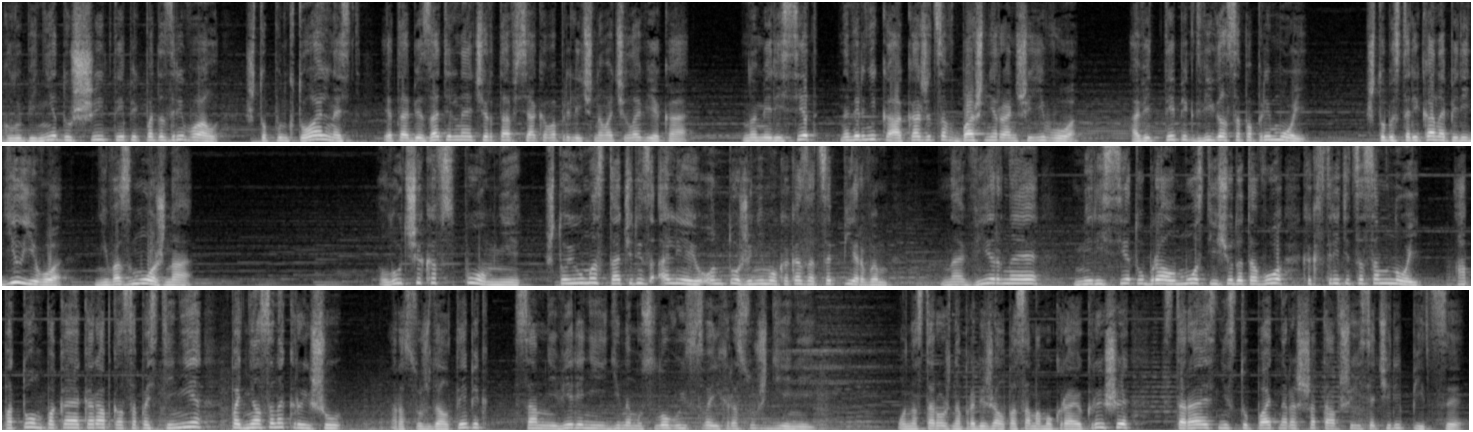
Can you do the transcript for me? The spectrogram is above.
глубине души Тепик подозревал, что пунктуальность – это обязательная черта всякого приличного человека. Но Мерисет наверняка окажется в башне раньше его. А ведь Тепик двигался по прямой. Чтобы старикан опередил его, невозможно. Лучше-ка вспомни, что и у моста через аллею он тоже не мог оказаться первым. Наверное, Мерисет убрал мост еще до того, как встретиться со мной, а потом, пока я карабкался по стене, поднялся на крышу, рассуждал Тепик, сам не веря ни единому слову из своих рассуждений. Он осторожно пробежал по самому краю крыши, стараясь не ступать на расшатавшиеся черепицы.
